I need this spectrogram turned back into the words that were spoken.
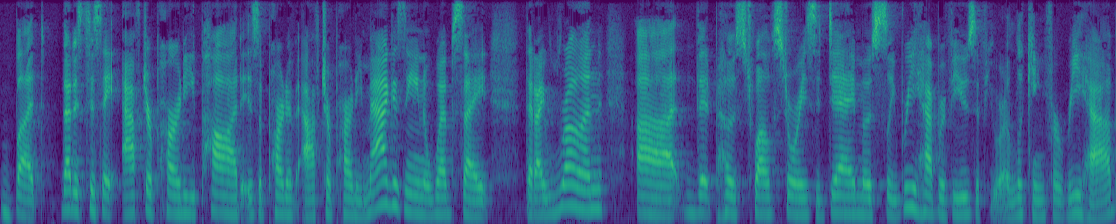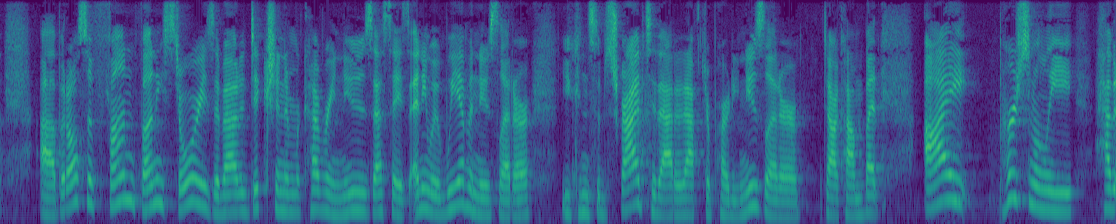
but that is to say, After Party Pod is a part of After Party Magazine, a website that I run uh, that posts 12 stories a day, mostly rehab reviews if you are looking for rehab, uh, but also fun, funny stories about addiction and recovery, news, essays. Anyway, we have a newsletter. You can subscribe to that at afterpartynewsletter.com. But I personally have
